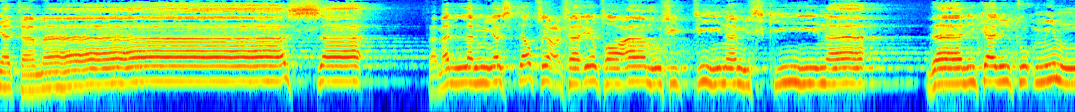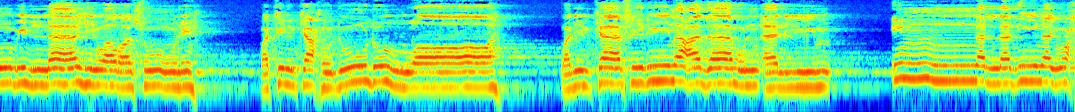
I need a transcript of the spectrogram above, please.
يتماسا فمن لم يستطع فإطعام ستين مسكينا ذلك لتؤمنوا بالله ورسوله وتلك حدود الله وللكافرين عذاب أليم. إن الذين يحادون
